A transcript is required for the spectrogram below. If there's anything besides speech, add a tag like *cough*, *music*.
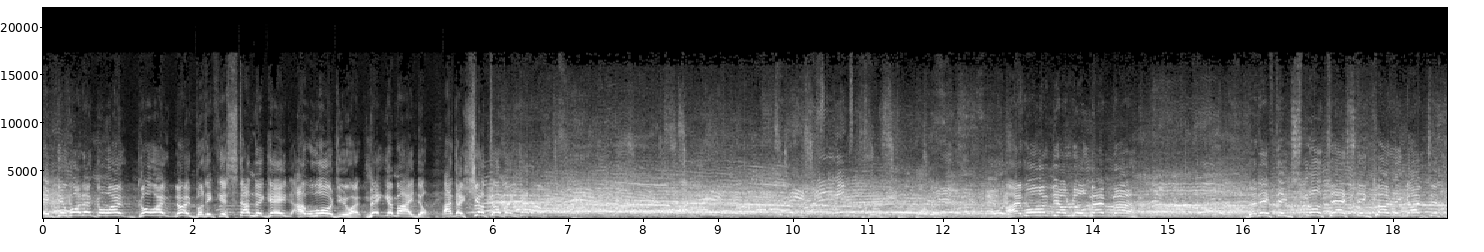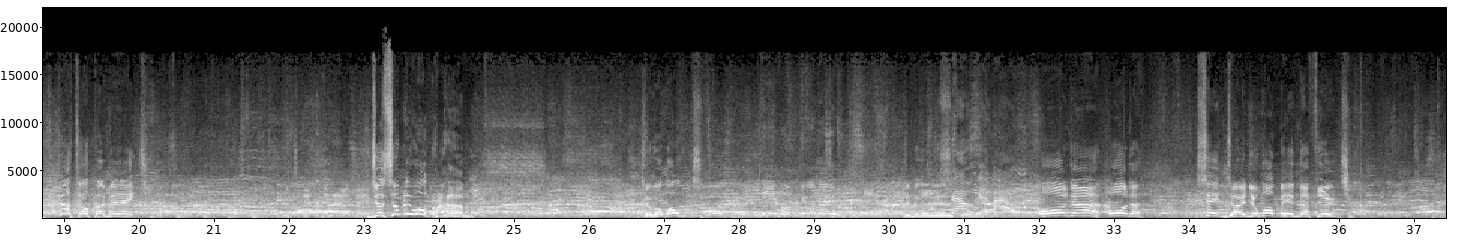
If you want to go out, go out now. But if you stand again, I will order you out. Make your mind up. Either shut up and get out. I warn the honourable member that if there's protesting carrying out, to shut up a minute. Does somebody want *clears throat* to at once? Give me the names. Shout, get out. Order! Order! Sit down, You'll want me in the future.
